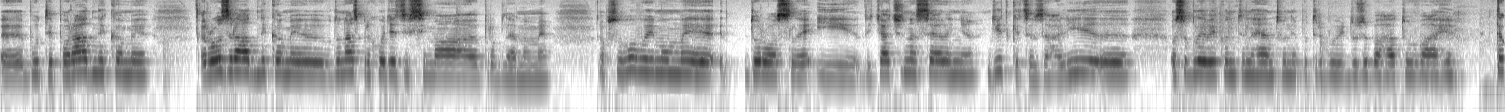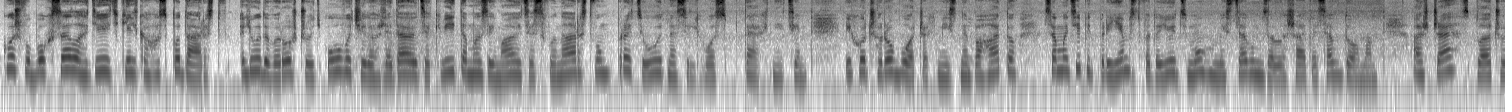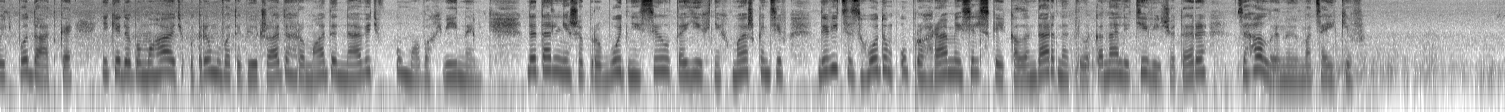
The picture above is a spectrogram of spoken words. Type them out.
е, бути порадниками, розрадниками. До нас приходять зі всіма проблемами. Обслуговуємо ми доросле і дитяче населення. Дітки це взагалі е, особливий контингент, вони потребують дуже багато уваги. Також в обох селах діють кілька господарств. Люди вирощують овочі, доглядають за квітами, займаються свинарством, працюють на сільгосптехніці. І хоч робочих місць небагато, саме ці підприємства дають змогу місцевим залишатися вдома, а ще сплачують податки, які допомагають утримувати бюджет громади навіть в умовах війни. Детальніше про будні сіл та їхніх мешканців дивіться згодом у програмі Сільський календар на телеканалі ТІВІ 4 з Галиною Мацейків.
